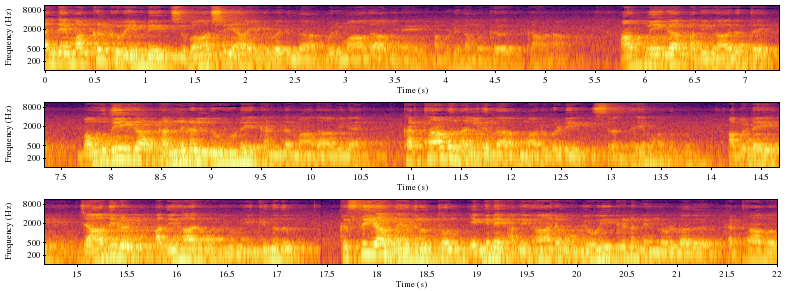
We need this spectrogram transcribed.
തന്റെ മക്കൾക്ക് വേണ്ടി ശുപാർശയായിട്ട് വരുന്ന ഒരു മാതാവിനെ അവിടെ നമുക്ക് കാണാം. ആത്മീക അധികാരത്തെ ഭൗതിക കണ്ണുകളിലൂടെ കണ്ട മാതാവിന് കർത്താവ് നൽകുന്ന മറുപടി ശ്രദ്ധേയമാകുന്നു. അവിടെ ജാതികൾ അധികാരം ഉപയോഗിക്കുന്നതും ക്രിസ്തീയ നേതൃത്വം എങ്ങനെ അധികാരം ഉപയോഗിക്കണം എന്നുള്ളത് കർത്താവ്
